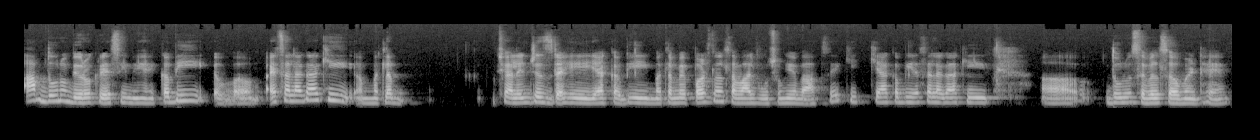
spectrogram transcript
आप दोनों ब्यूरोक्रेसी में हैं। कभी ऐसा लगा कि मतलब चैलेंजेस रहे या कभी मतलब मैं पर्सनल सवाल पूछूँगी अब आपसे कि क्या कभी ऐसा लगा कि आ, दोनों सिविल सर्वेंट हैं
